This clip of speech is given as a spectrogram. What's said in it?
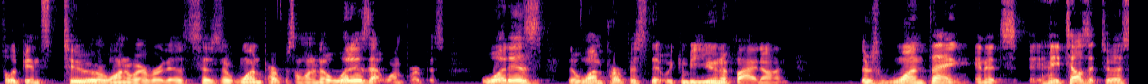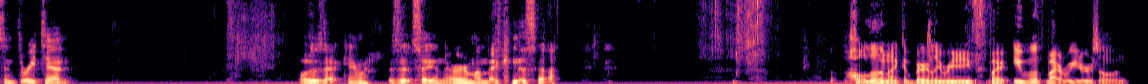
Philippians two or one or wherever it is, it says the one purpose. I want to know what is that one purpose. What is the one purpose that we can be unified on? There's one thing, and it's and he tells it to us in 310. What is that, Cameron? Does it say in there, or am I making this up? Hold on, I could barely read it. Even, even with my readers on,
